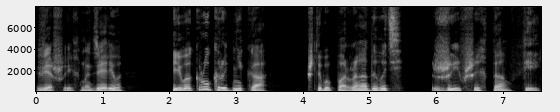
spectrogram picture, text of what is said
вешая их на дерево, и вокруг родника, чтобы порадовать живших там фей.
